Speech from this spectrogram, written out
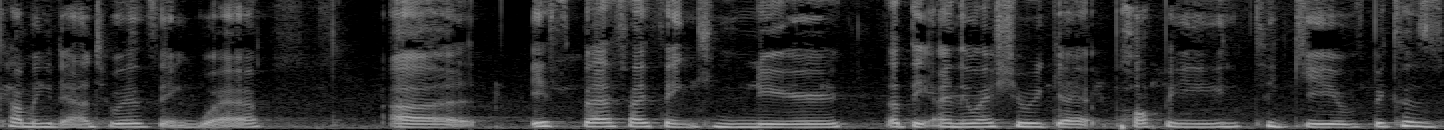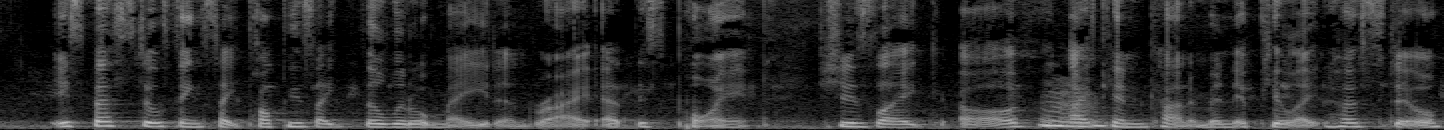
coming down to a thing where uh, Isbeth, I think, knew that the only way she would get Poppy to give, because Isbeth still thinks like Poppy's like the little maiden, right? At this point, she's like, oh, hmm. I can kind of manipulate her still.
